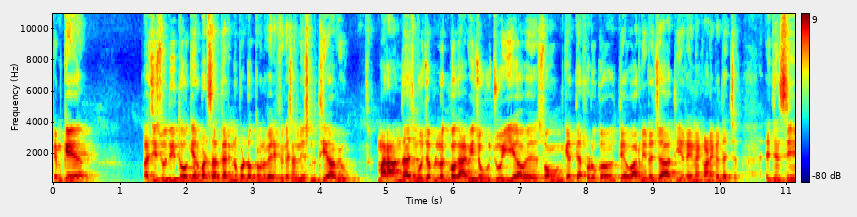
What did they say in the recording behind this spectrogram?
કેમ કે હજી સુધી તો અગિયાર બાર સરકારીનું પણ ડોક્યુમેન્ટ વેરિફિકેશન લિસ્ટ નથી આવ્યું. મારા અંદાજ મુજબ લગભગ આવી જવું જોઈએ. હવે સોમ કે અત્યારે થોડુંક તહેવારની રજા હતી એટલે એના કારણે કદાચ એજન્સી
